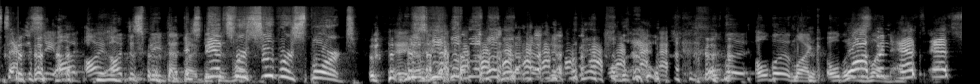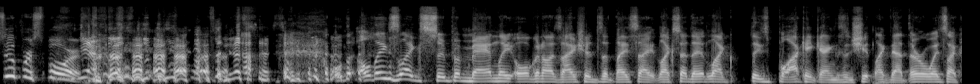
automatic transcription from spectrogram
strays? See, I, I, I dispute that. Though, it stands for because, super sport. like, all, the, all the like all these Waffen like SS Super Sport. Yeah. all, the, all these like super manly organizations that they say like so they're like these biker gangs and shit like that they're always like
